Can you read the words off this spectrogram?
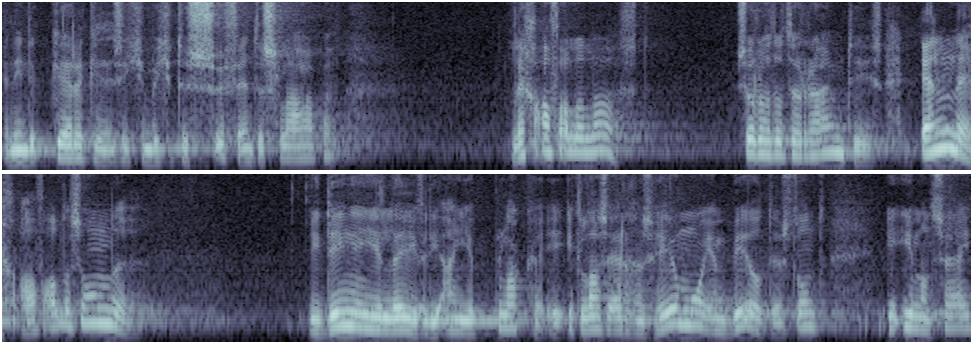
in de kerken zit je een beetje te suffen en te slapen. Leg af alle last. Zodat er ruimte is. En leg af alle zonde. Die dingen in je leven die aan je plakken. Ik las ergens heel mooi een beeld. Er stond, iemand zei,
